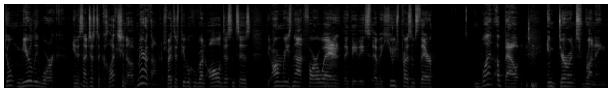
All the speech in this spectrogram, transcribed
don't merely work, and it's not just a collection of marathoners, right? There's people who run all distances. The Armory's not far away. Yeah. Like they, they have a huge presence there. What about endurance running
